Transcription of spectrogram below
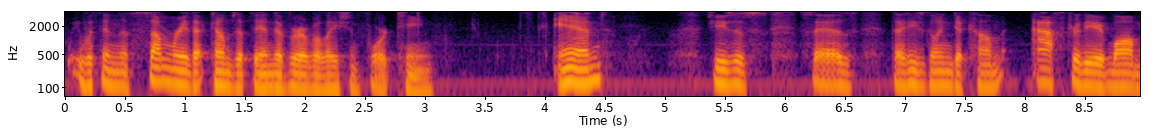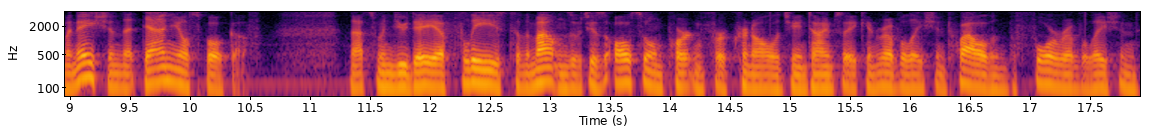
within the summary that comes at the end of Revelation 14. And Jesus says that he's going to come after the abomination that Daniel spoke of. That's when Judea flees to the mountains, which is also important for chronology and timesake in Revelation 12 and before Revelation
